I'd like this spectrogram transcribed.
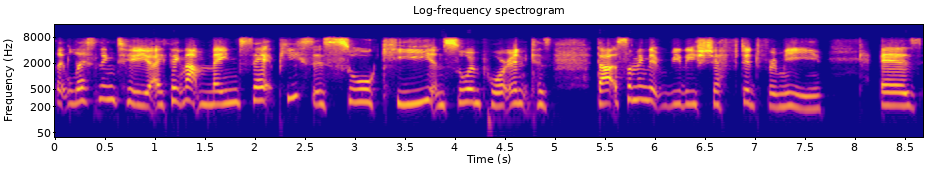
like listening to you, I think that mindset piece is so key and so important because that's something that really shifted for me. Is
